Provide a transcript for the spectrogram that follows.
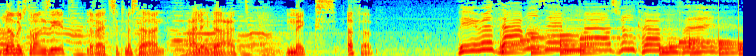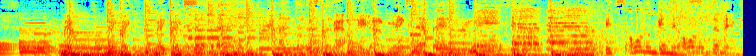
برنامج ترانزيت لغاية 6 مساء على إذاعة Mix FM. We're a thousand miles from comfort. Mix FM. أنت تستمع إلى Mix FM. Mix FM. It's all in the mix. It's all in the mix.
